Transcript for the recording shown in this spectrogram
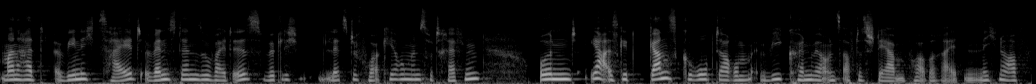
Man hat wenig Zeit, wenn es denn so weit ist, wirklich letzte Vorkehrungen zu treffen. Und ja, es geht ganz grob darum, wie können wir uns auf das Sterben vorbereiten. Nicht nur auf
